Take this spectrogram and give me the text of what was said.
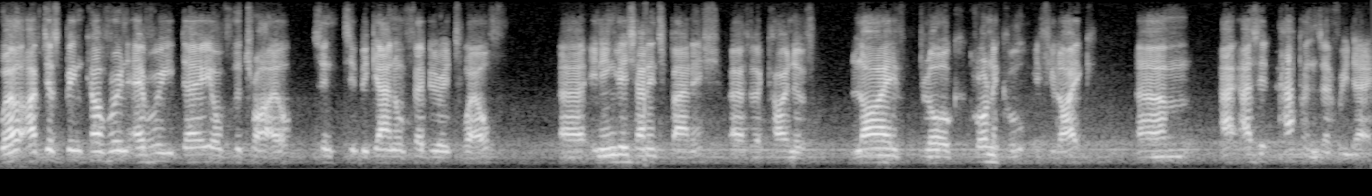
well, I've just been covering every day of the trial since it began on February 12th, uh, in English and in Spanish, as a kind of live blog chronicle, if you like. Um, as it happens every day,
